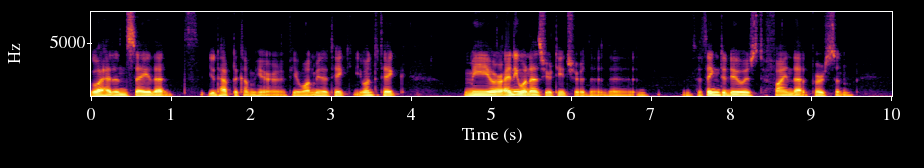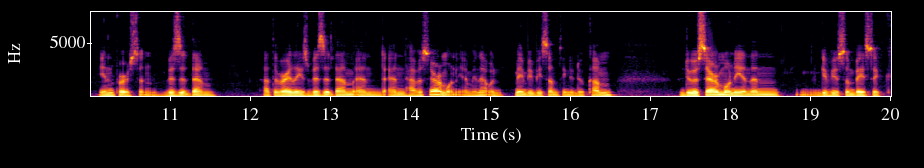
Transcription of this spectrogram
go ahead and say that you'd have to come here. If you want me to take, you want to take me or anyone as your teacher, the, the, the thing to do is to find that person in person, visit them, at the very least visit them and, and have a ceremony. I mean, that would maybe be something to do. Come, do a ceremony and then give you some basic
